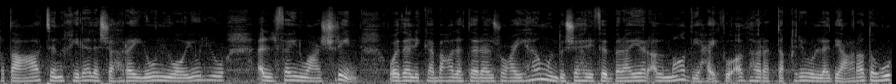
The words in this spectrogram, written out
قطاعات خلال شهري يونيو ويوليو 2020 وذلك بعد تراجعها منذ شهر فبراير الماضي حيث أظهر التقرير الذي عرضه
